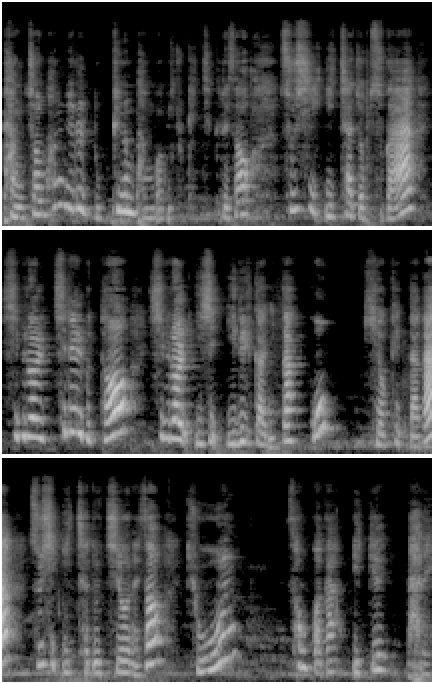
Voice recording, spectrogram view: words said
당첨 확률을 높이는 방법이 좋겠지. 그래서 수시 2차 접수가 11월 7일부터 11월 21일까니까 꼭 기억했다가 수시 2차도 지원해서 좋은 성과가 있길 바래.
